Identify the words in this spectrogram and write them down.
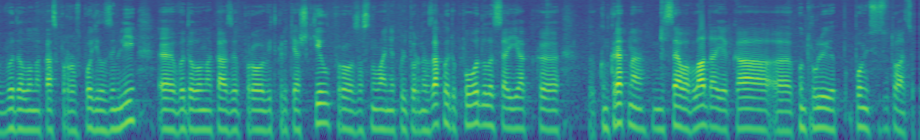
видало наказ про розподіл землі, е, видало накази про відкриття шкіл, про заснування культурних закладів. Поводилися як конкретна місцева влада, яка контролює повністю ситуацію.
